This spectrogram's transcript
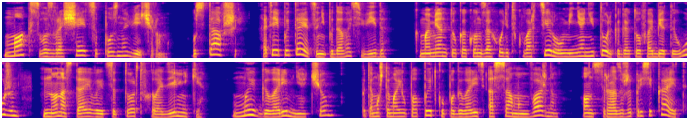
Макс возвращается поздно вечером, уставший, хотя и пытается не подавать вида. К моменту, как он заходит в квартиру, у меня не только готов обед и ужин, но настаивается торт в холодильнике. Мы говорим ни о чем, потому что мою попытку поговорить о самом важном он сразу же пресекает.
